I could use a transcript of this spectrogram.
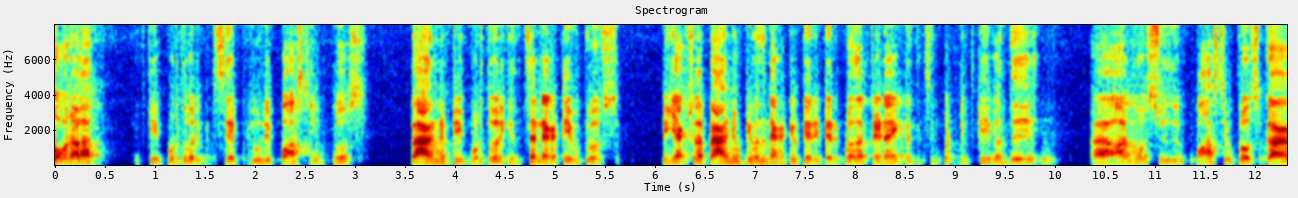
ஓவராலா நிஃப்டி பொறுத்த வரைக்கும் it's a purely positive close bank Nifty பொறுத்த வரைக்கும் இட்ஸ் நெகட்டிவ் க்ளோஸ் இன்னைக்கு ஆக்சுவலா பேங்க் நிஃப்டி வந்து நெகட்டிவ் டெரிட்டரிக்குள்ள தான் ட்ரேட் ஆகிட்டு இருந்துச்சு. பட் நிஃப்டி வந்து ஆல்மோஸ்ட் இது பாசிட்டிவ் க்ளோஸுக்காக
